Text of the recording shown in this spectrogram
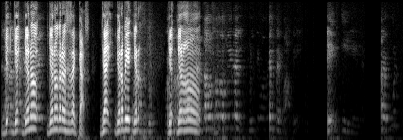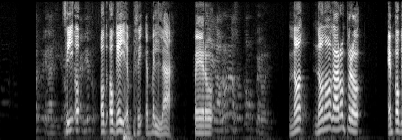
Yo, yo, yo, no, yo no creo que ese sea el caso. Ya, yo no, yo yo- yo no- gente está usando Twitter últimamente para hate y sabe culpa es real, y yo no Sí, o- ok, eh, sí, es verdad. Pero, no, no, no, cabrón, pero, es, ok,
